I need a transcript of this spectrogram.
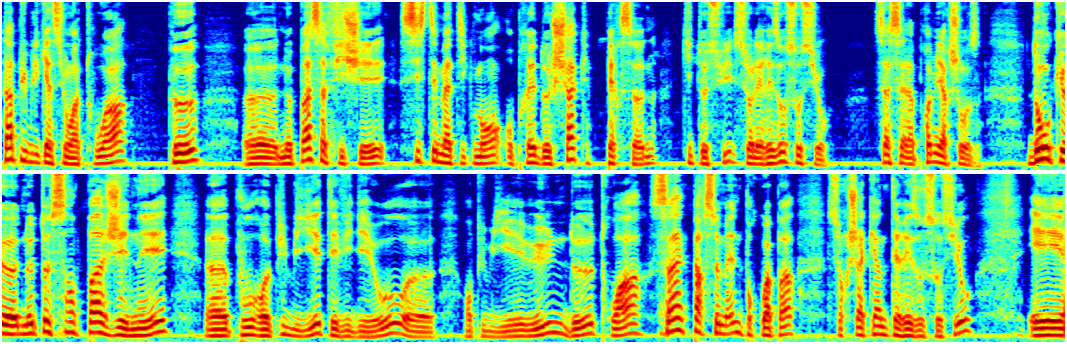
ta publication à toi peut euh, ne pas s'afficher systématiquement auprès de chaque personne qui te suit sur les réseaux sociaux. Ça, c'est la première chose. Donc, euh, ne te sens pas gêné euh, pour publier tes vidéos, en publier une, deux, trois, cinq par semaine, pourquoi pas, sur chacun de tes réseaux sociaux. Et,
